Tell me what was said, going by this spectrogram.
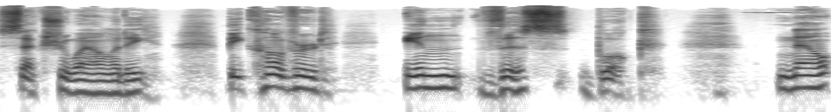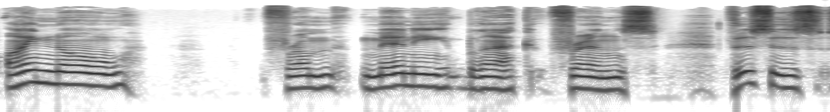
sexuality be covered in this book. Now, I know from many black friends this is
